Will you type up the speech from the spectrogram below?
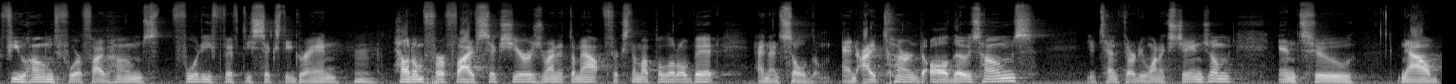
a few homes, four or five homes, 40, 50, 60 grand. Hmm. Held them for five, six years, rented them out, fixed them up a little bit, and then sold them. And I turned all those homes, you 1031 exchange them, into now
